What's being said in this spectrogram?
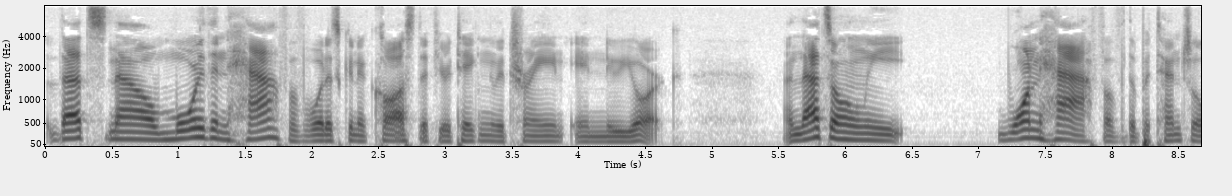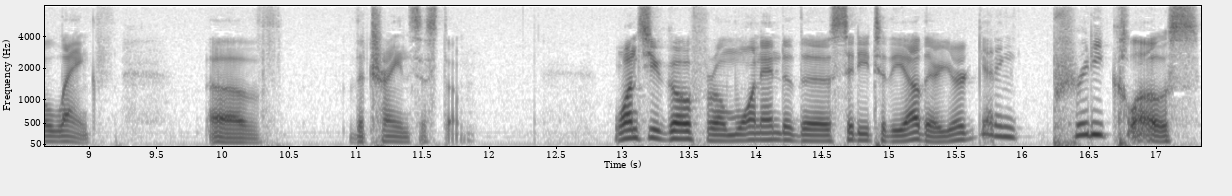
that's now more than half of what it's going to cost if you're taking the train in New York. And that's only one half of the potential length of the train system. Once you go from one end of the city to the other, you're getting pretty close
